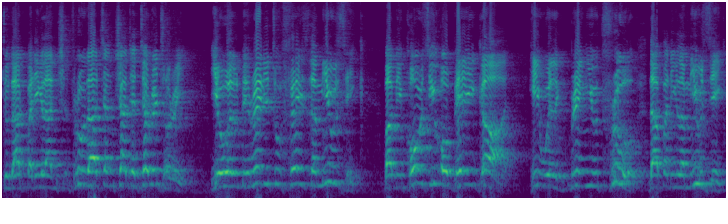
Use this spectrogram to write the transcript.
to that particular through that uncharted territory. You will be ready to face the music, but because you obey God, he will bring you through that particular music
